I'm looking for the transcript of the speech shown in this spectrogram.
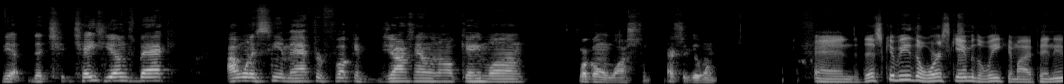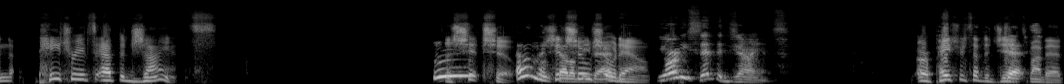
Yeah, the Ch- Chase Young's back. I want to see him after fucking Josh Allen all game long. We're going Washington. That's a good one. And this could be the worst game of the week, in my opinion. Patriots at the Giants. The Mm, shit show. I don't think shit show be bad. showdown. You already said the Giants. Or Patriots at the Jets, Jets. my bad.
